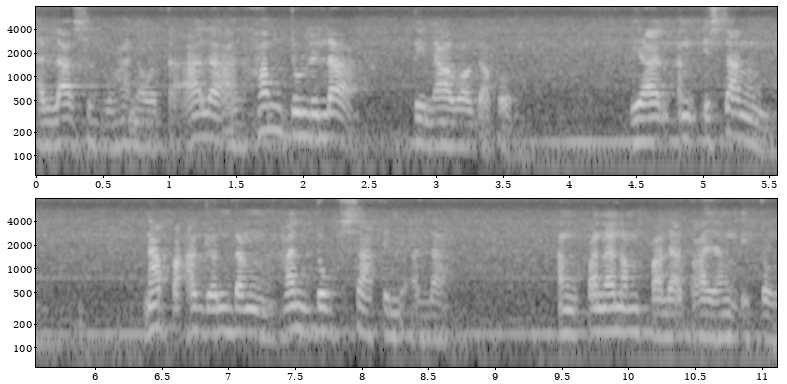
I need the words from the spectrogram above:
Allah subhanahu wa ta'ala, alhamdulillah, tinawag ako. Yan ang isang napakagandang handog sa akin ni Allah. Ang pananampalatayang ito.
